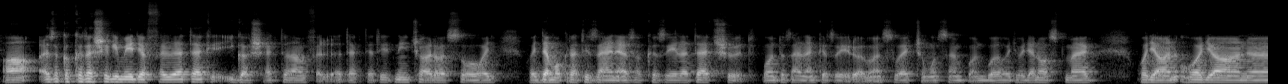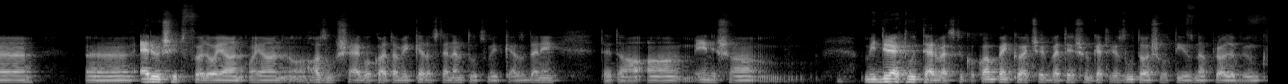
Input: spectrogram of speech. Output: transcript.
A, ezek a közösségi média felületek igazságtalan felületek, tehát itt nincs arról szó, hogy, hogy demokratizálni ez a közéletet, sőt, pont az ellenkezőjéről van szó egy csomó szempontból, hogy hogyan oszt meg, hogyan, hogyan erősít föl olyan, olyan hazugságokat, amikkel aztán nem tudsz mit kezdeni. Tehát a, a, én is a, mi direkt úgy terveztük a kampányköltségvetésünket, hogy az utolsó tíz napra lövünk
